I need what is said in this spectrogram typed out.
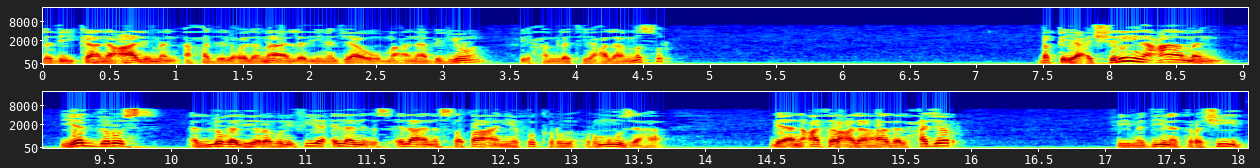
الذي كان عالما أحد العلماء الذين جاءوا مع نابليون في حملته على مصر. بقي عشرين عاما يدرس اللغة الهيروغليفية إلى أن استطاع أن يفك رموزها بأن عثر على هذا الحجر في مدينة رشيد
